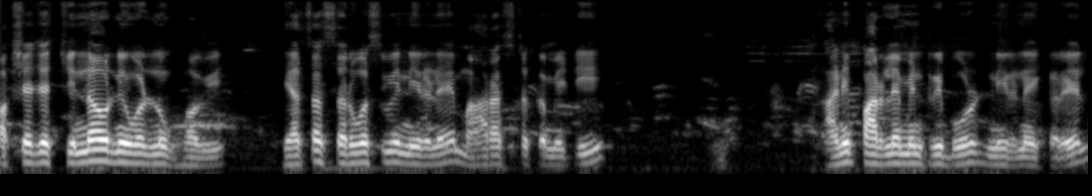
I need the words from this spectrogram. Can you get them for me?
पक्षाच्या चिन्हावर निवडणूक व्हावी याचा सर्वस्वी निर्णय महाराष्ट्र कमिटी आणि पार्लमेंटरी बोर्ड निर्णय करेल.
